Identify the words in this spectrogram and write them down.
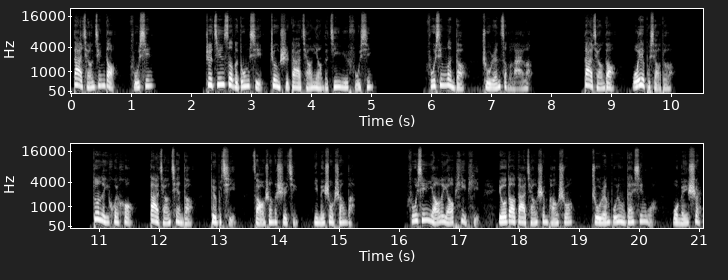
大强惊道：“福星！”这金色的东西正是大强养的金鱼福星。福星问道：“主人怎么来了？”大强道：“我也不晓得。”顿了一会后，大强歉道：“对不起，早上的事情，你没受伤吧？”福星摇了摇屁屁，游到大强身旁说：“主人不用担心我，我没事儿。”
